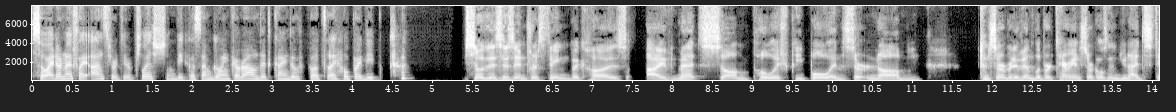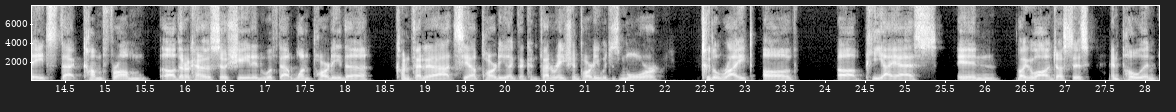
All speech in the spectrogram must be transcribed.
So I don't know if I answered your question because I'm going around it kind of, but I hope I did. so this is interesting because I've met some Polish people in certain um, conservative and libertarian circles in the United States that come from uh, that are kind of associated with that one party, the Konfederacja party, like the Confederation Party, which is more to the right of uh, PIS in like law and justice in Poland,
